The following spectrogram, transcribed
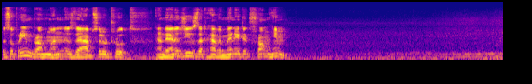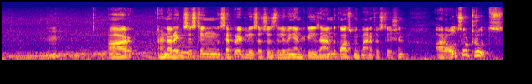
the supreme brahman is the absolute truth and the energies that have emanated from him hmm, are and are existing separately, such as the living entities and the cosmic manifestation, are also truths.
